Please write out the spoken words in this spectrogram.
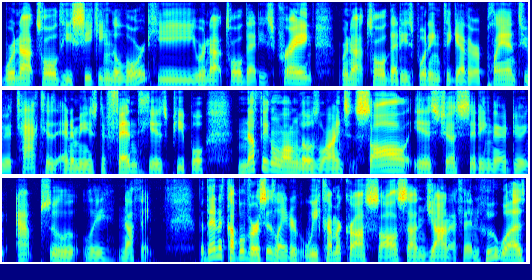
we're not told he's seeking the Lord. He we're not told that he's praying. We're not told that he's putting together a plan to attack his enemies, defend his people. Nothing along those lines. Saul is just sitting there doing absolutely nothing. But then a couple verses later, we come across Saul's son Jonathan, who was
